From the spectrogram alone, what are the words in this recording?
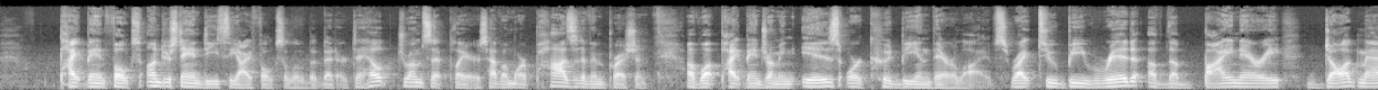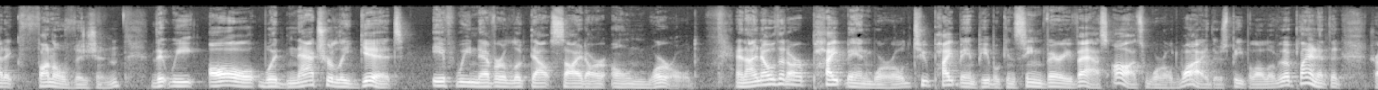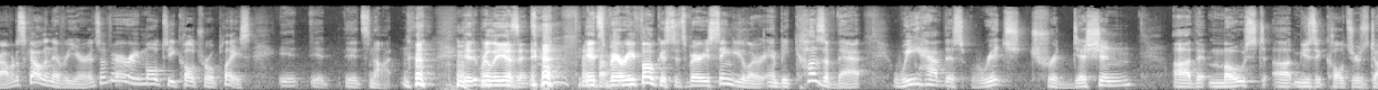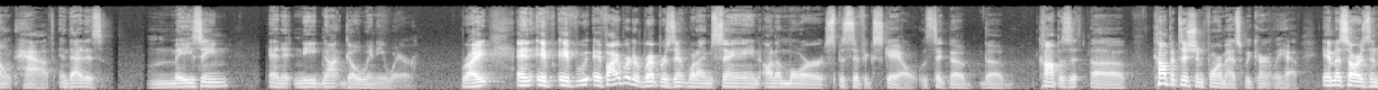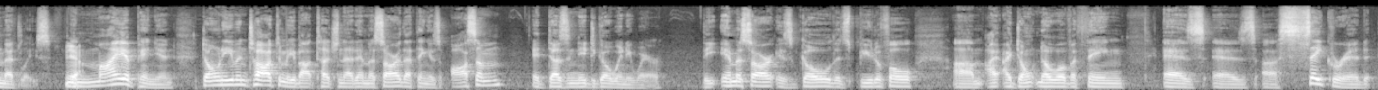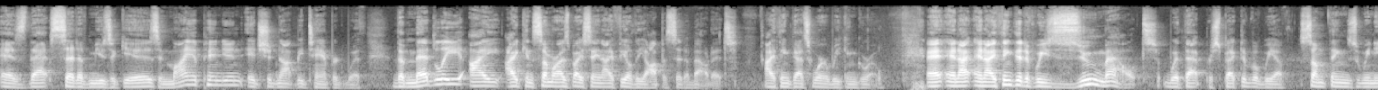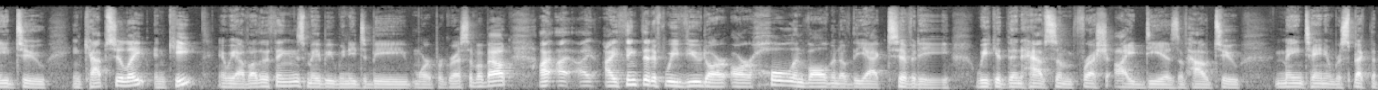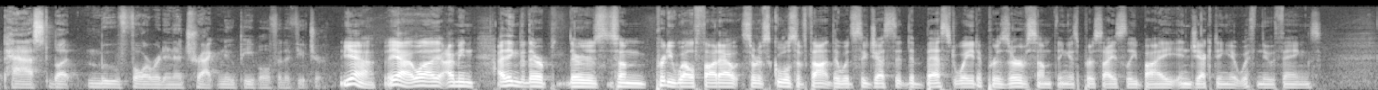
pipe band folks understand DCI folks a little bit better, to help drum set players have a more positive impression of what pipe band drumming is or could be in their lives, right? To be rid of the binary, dogmatic funnel vision that we all would naturally get if we never looked outside our own world. And I know that our pipe band world, to pipe band people, can seem very vast. Oh, it's worldwide. There's people all over the planet that travel to Scotland every year. It's a very multicultural place. It, it it's not. it really isn't. it's very focused. It's very singular. And because of that, we have this rich tradition uh, that most uh, music cultures don't have, and that is amazing. And it need not go anywhere right? And if if if I were to represent what I'm saying on a more specific scale, let's take the the composite uh, competition formats we currently have, MSRs and medleys. Yeah. In my opinion, don't even talk to me about touching that MSR. That thing is awesome. It doesn't need to go anywhere. The MSR is gold. It's beautiful. Um, I, I don't know of a thing as as uh, sacred as that set of music is, in my opinion, it should not be tampered with. The medley, I I can summarize by saying I feel the opposite about it. I think that's where we can grow, and, and I and I think that if we zoom out with that perspective, we have some things we need to encapsulate and keep, and we have other things maybe we need to be more progressive about. I I, I think that if we viewed our our whole involvement of the activity, we could then have some fresh ideas of how to maintain and respect the past, but move forward and attract new people for the future. Yeah, yeah. Well, I mean, I think that there there's some pretty well thought out sort of schools of thought that would suggest that the best way to preserve something is precisely by injecting it with new things.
